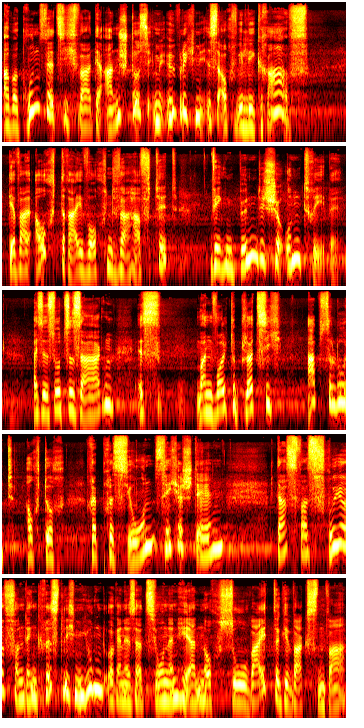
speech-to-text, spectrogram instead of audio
aber grundsätzlich war der Anstoß, im Übrigen ist auch Willi Graf, der war auch drei Wochen verhaftet wegen bündischer Umtriebe. Also sozusagen, es, man wollte plötzlich absolut auch durch Repression sicherstellen, das, was früher von den christlichen Jugendorganisationen her noch so weitergewachsen war,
